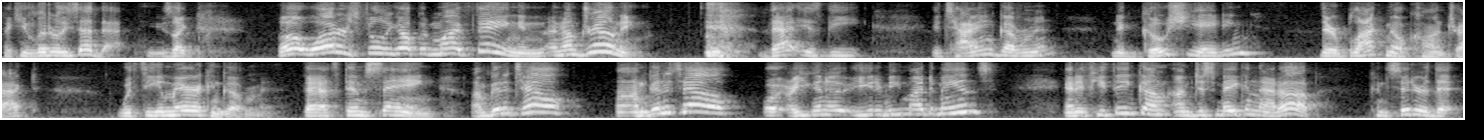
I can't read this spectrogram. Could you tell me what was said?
Like he literally said that. He's like, Oh, water's filling up in my thing and, and I'm drowning. that is the Italian government negotiating their blackmail contract with the American government. That's them saying, I'm going to tell, I'm going to tell, or are you going to, are you going to meet my demands? And if you think I'm, I'm just making that up, consider that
